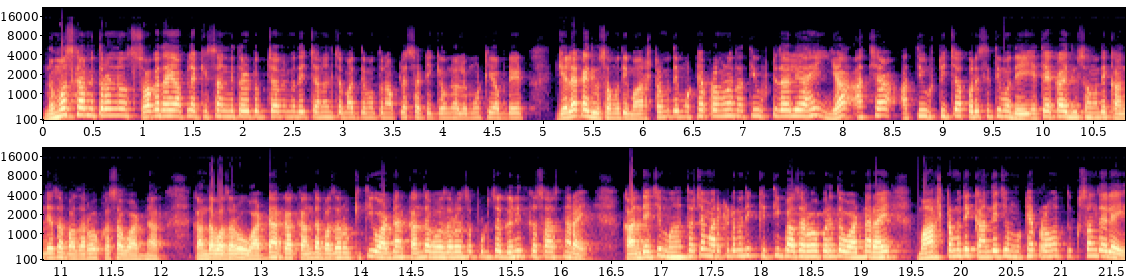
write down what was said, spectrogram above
नमस्कार मित्रांनो स्वागत आहे आपल्या किसान मित्र युट्यूब चॅनलमध्ये चॅनलच्या माध्यमातून आपल्यासाठी घेऊन आले मोठी अपडेट गेल्या काही दिवसामध्ये महाराष्ट्रामध्ये मोठ्या प्रमाणात अतिवृष्टी झाली आहे. या आजच्या अतिवृष्टीच्या परिस्थितीमध्ये येत्या काही दिवसामध्ये कांद्याचा बाजारभाव कसा वाढणार? कांदा बाजारभाव वाढणार का? कांदा बाजारभाव किती वाढणार? कांदा बाजाराचं पुढचं गणित कसं असणार आहे? कांद्याचे महत्त्वाच्या मार्केटमध्ये किती बाजारभावापर्यंत वाढणार आहे? महाराष्ट्रामध्ये कांद्याचे मोठ्या प्रमाणात नुकसान झाले आहे.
